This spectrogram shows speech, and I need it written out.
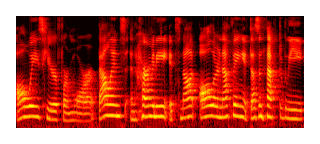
always here for more balance and harmony. It's not all or nothing, it doesn't have to be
